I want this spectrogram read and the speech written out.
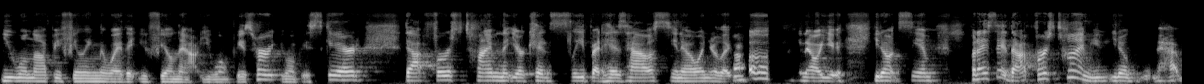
you will not be feeling the way that you feel now. You won't be as hurt. You won't be as scared. That first time that your kids sleep at his house, you know, and you're like, oh, you know you you don't see him. but i say that first time you you know have,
